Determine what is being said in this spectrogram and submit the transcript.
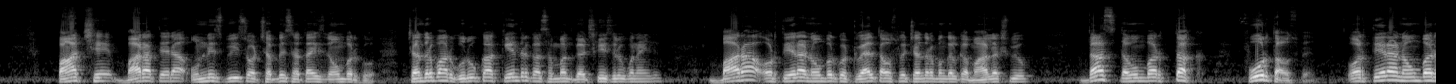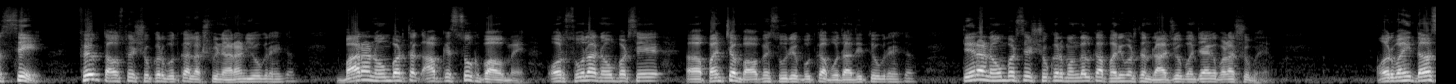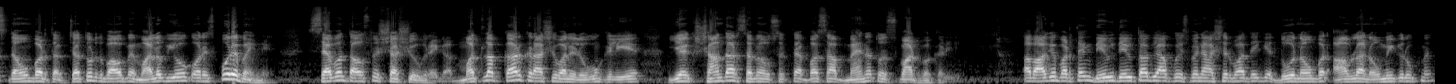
पाँच छह बारह तेरह उन्नीस बीस और छब्बीस सत्ताईस नवंबर को चंद्रमा और गुरु का केंद्र का संबंध गज के योग बनाएँगे। बारह और तेरह नवंबर को ट्वेल्थ हाउस में चंद्रमंगल का महालक्ष्मी योग दस नवंबर तक फोर्थ हाउस में और तेरह नवंबर से फिफ्थ हाउस में शुक्र बुद्ध का लक्ष्मी नारायण योग रहेगा। बारह नवंबर तक आपके सुख भाव में और सोलह नवंबर से पंचम भाव में सूर्य बुद्ध का बुधादित्य योग रहेगा। तेरह नवंबर से शुक्र मंगल का परिवर्तन राजयोग बन जाएगा, बड़ा शुभ है। और वहीं 10 नवंबर तक चतुर्थ भाव में मालव योग और इस पूरे महीने सेवंथ हाउस में शश योग रहेगा। मतलब कर्क राशि वाले लोगों के लिए यह एक शानदार समय हो सकता है। बस आप मेहनत और स्मार्ट वर्क करिए। अब आगे बढ़ते हैं। देवी देवता भी आपको इस महीने आशीर्वाद देंगे। दो नवंबर आंवला नवमी के रूप में,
